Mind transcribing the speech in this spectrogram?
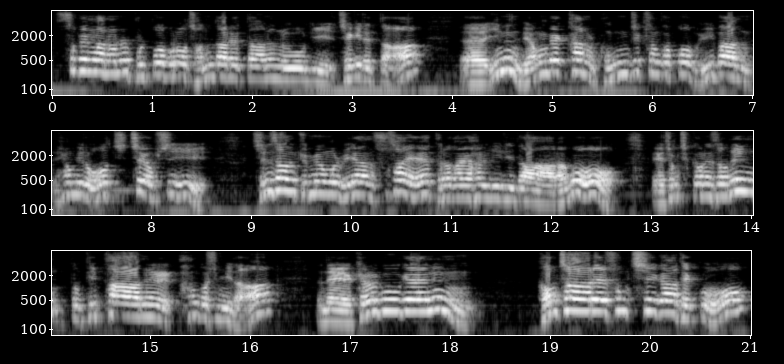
수백만 원을 불법으로 전달했다는 의혹이 제기됐다. 에, 이는 명백한 공직선거법 위반 혐의로 지체 없이 진상 규명을 위한 수사에 들어가야 할 일이다라고 에, 정치권에서는 또 비판을 한 것입니다. 네, 결국에는 검찰의 송치가 됐고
